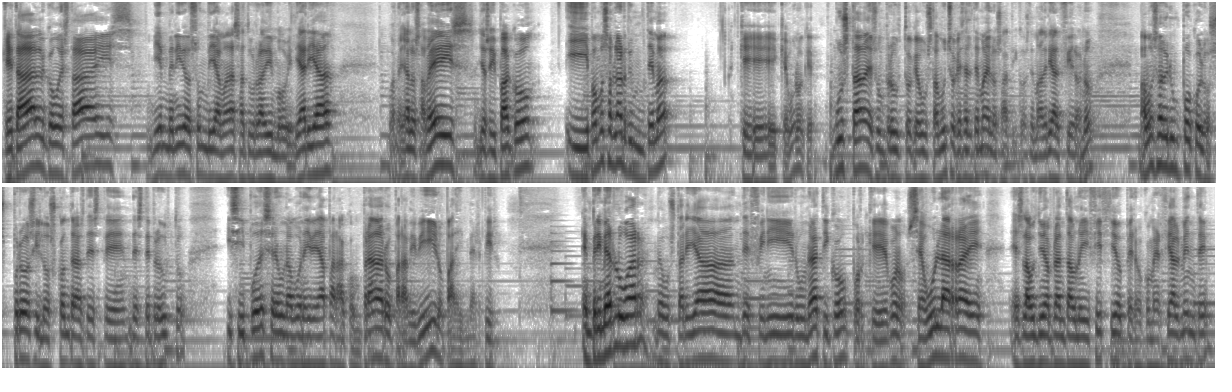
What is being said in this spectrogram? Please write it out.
¿Qué tal? ¿Cómo estáis? Bienvenidos un día más a tu radio inmobiliaria. Bueno, ya lo sabéis, yo soy Paco y vamos a hablar de un tema que, bueno, que gusta, es un producto que gusta mucho, que es el tema de los áticos, de Madrid al cielo, ¿no? Vamos a ver un poco los pros y los contras de este, de este producto y si puede ser una buena idea para comprar o para vivir o para invertir. En primer lugar, me gustaría definir un ático, porque, bueno, según la RAE es la última planta de un edificio, pero comercialmente,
